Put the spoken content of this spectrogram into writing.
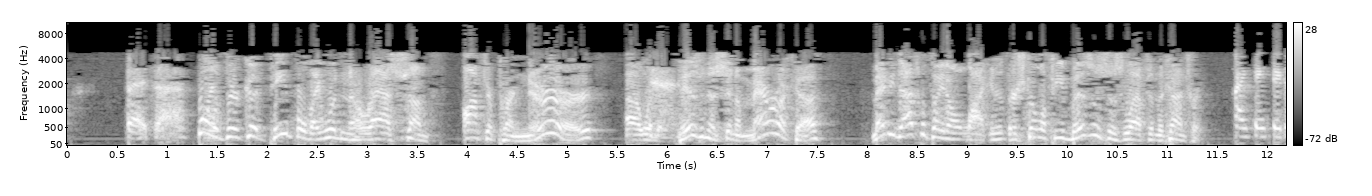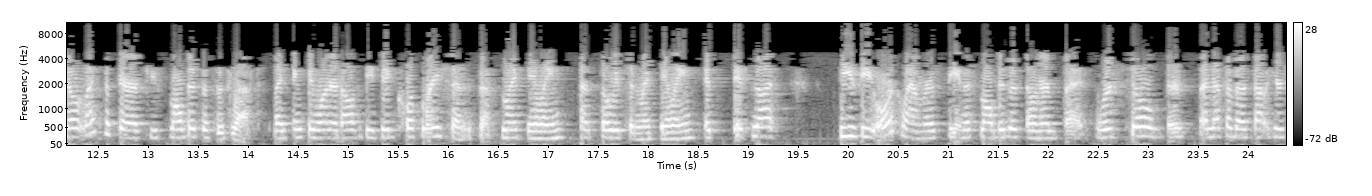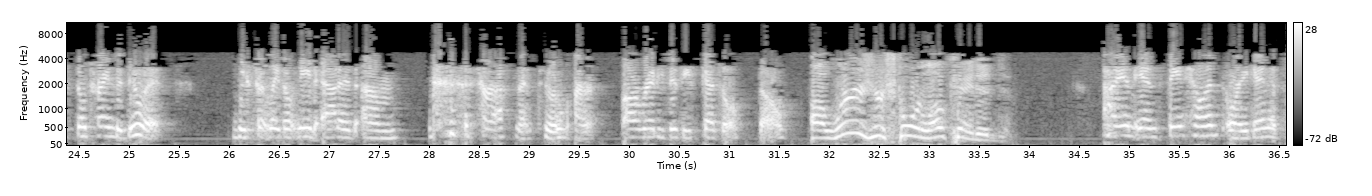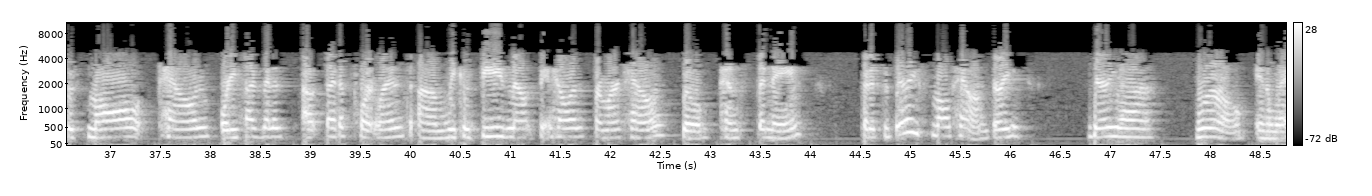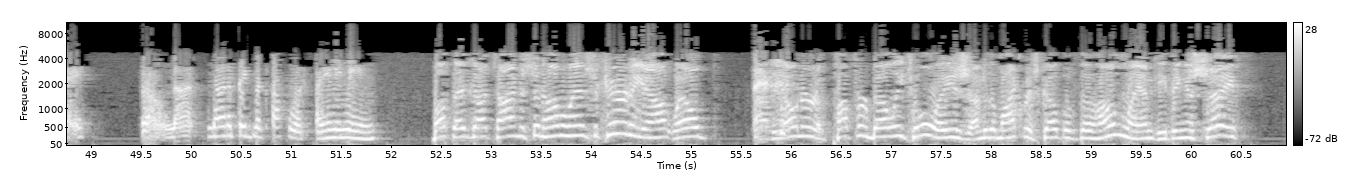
But uh, Well, if they're good people, they wouldn't harass some entrepreneur uh, with a business in America. Maybe that's what they don't like, is that there's still a few businesses left in the country. I think they don't like that there are a few small businesses left. I think they want it all to be big corporations. That's my feeling. That's always been my feeling. It's it's not easy or glamorous being a small business owner, but we're still there's enough of us out here still trying to do it. We certainly don't need added um, harassment to our already busy schedule. So Uh, where is your store located? I am in St. Helens, Oregon. It's a small town, 45 minutes outside of Portland. Um, we can see Mount St. Helens from our town, so hence the name. But it's a very small town, very, very uh, rural in a way. So not not a big metropolis by any means. But they've got time to send Homeland Security out. Well, uh, the owner of Puffer Belly Toys, under the microscope of the Homeland, keeping us safe.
